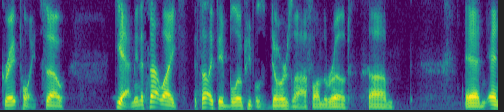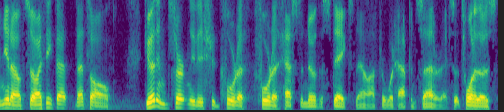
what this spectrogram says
great point. So, yeah, I mean, it's not like it's not like they blow people's doors off on the road. Um, and and you know, so I think that that's all good, and certainly they should. Florida Florida has to know the stakes now after what happened Saturday. So it's one of those.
